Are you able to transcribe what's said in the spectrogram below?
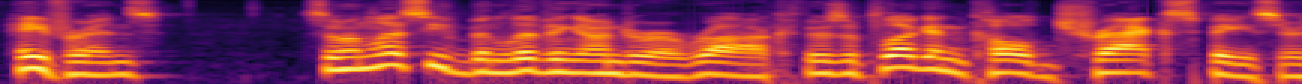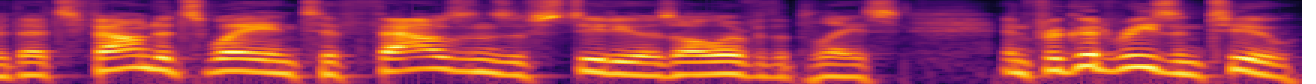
Hey friends. So unless you've been living under a rock, there's a plugin called Track Spacer that's found its way into thousands of studios all over the place, and for good reason too.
